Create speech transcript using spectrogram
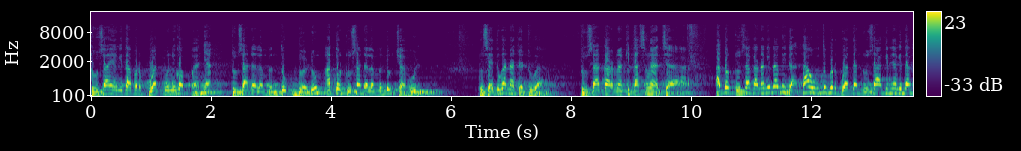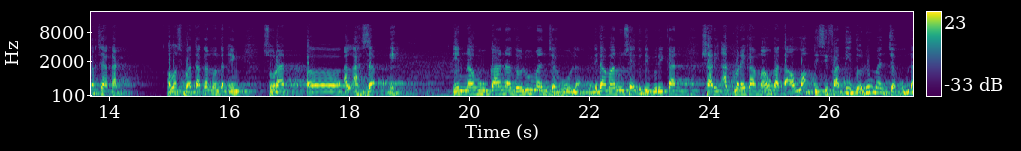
Dosa yang kita perbuat punika banyak. Dosa dalam bentuk dolum atau dosa dalam bentuk jahul. Dosa itu kan ada dua. Dosa karena kita sengaja atau dosa karena kita tidak tahu itu perbuatan dosa akhirnya kita kerjakan. Allah sebatakan wonten ing surat uh, Al-Ahzab nih Innahu kana dhuluman jahula. Ketika manusia itu diberikan syariat mereka mau kata Allah disifati dhuluman jahula.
